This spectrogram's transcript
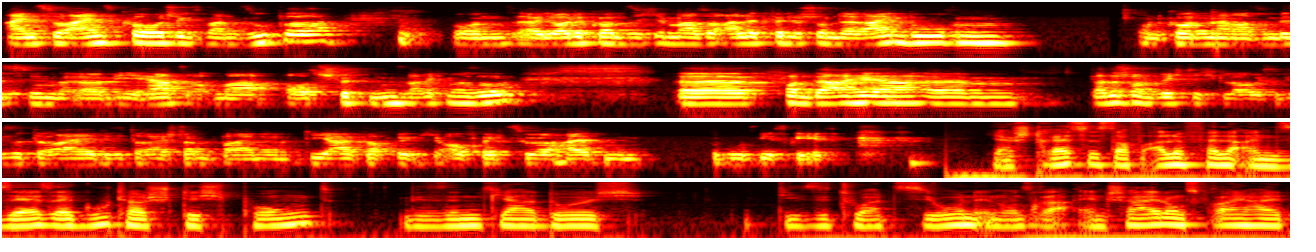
1 zu 1 Coachings waren super und äh, Leute konnten sich immer so alle Viertelstunde reinbuchen und konnten dann mal so ein bisschen äh, ihr Herz auch mal ausschütten, sage ich mal so. Äh, von daher, ähm, das ist schon wichtig, glaube ich, so diese drei, diese drei Standbeine, die einfach wirklich aufrecht zu erhalten, so gut wie es geht. Ja, Stress ist auf alle Fälle ein sehr, sehr guter Stichpunkt. Wir sind ja durch die Situation in unserer Entscheidungsfreiheit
